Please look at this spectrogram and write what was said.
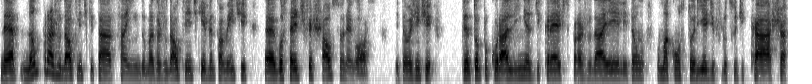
né? Não para ajudar o cliente que está saindo, mas ajudar o cliente que eventualmente é, gostaria de fechar o seu negócio. Então a gente tentou procurar linhas de crédito para ajudar ele, então uma consultoria de fluxo de caixa.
